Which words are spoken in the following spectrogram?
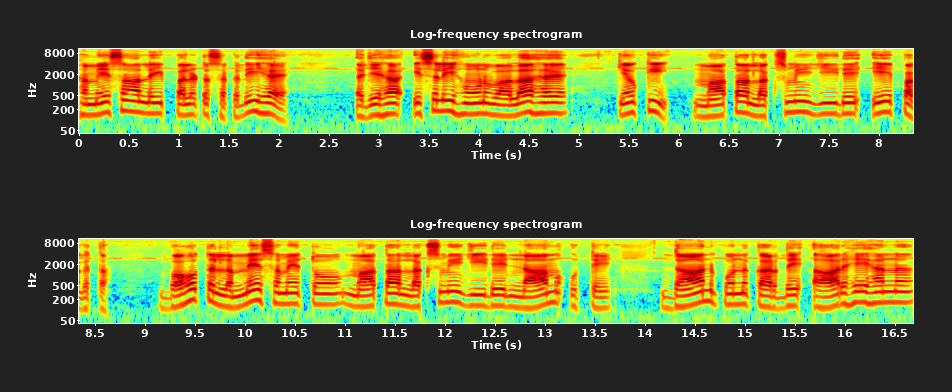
ਹਮੇਸ਼ਾ ਲਈ ਪਲਟ ਸਕਦੀ ਹੈ, ਅਜਿਹਾ ਇਸ ਲਈ ਹੋਣ ਵਾਲਾ ਹੈ ਕਿਉਂਕਿ ਮਾਤਾ ਲక్ష్ਮੀ ਜੀ ਦੇ ਇਹ ਭਗਤ ਬਹੁਤ ਲੰਮੇ ਸਮੇਂ ਤੋਂ ਮਾਤਾ ਲక్ష్ਮੀ ਜੀ ਦੇ ਨਾਮ ਉੱਤੇ ਦਾਨ ਪੁੰਨ ਕਰਦੇ ਆ ਰਹੇ ਹਨ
